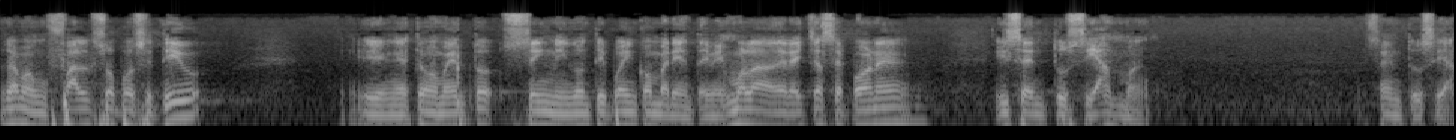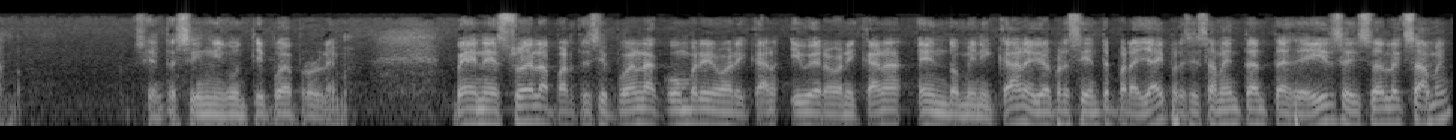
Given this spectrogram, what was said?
un falso positivo y en este momento sin ningún tipo de inconveniente. Y mismo la derecha se pone y se entusiasman, se entusiasman, siente sin ningún tipo de problema. Venezuela participó en la cumbre iberoamericana, en Dominicana, y el presidente para allá y precisamente antes de ir se hizo el examen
